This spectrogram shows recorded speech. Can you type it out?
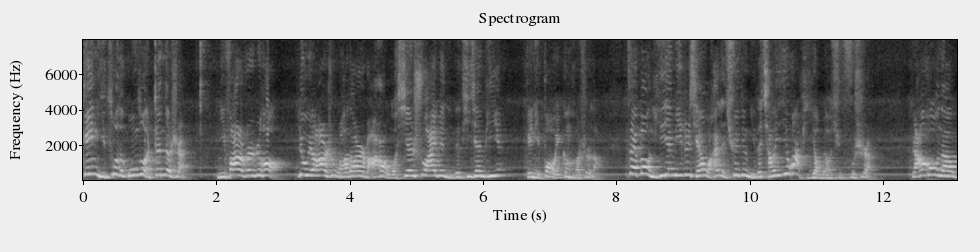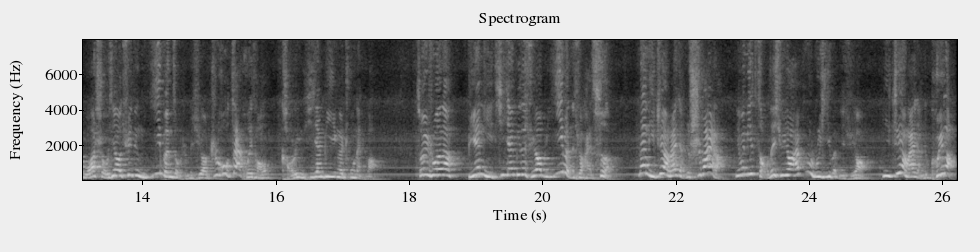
给你做的工作真的是，你发了分之后，六月二十五号到二十八号，我先刷一遍你的提前批，给你报一个更合适的。在报你提前批之前，我还得确定你的强一计划批要不要去复试。然后呢，我首先要确定你一本走什么学校，之后再回头考虑你提前批应该冲哪个。所以说呢，别你提前批的学校比一本的学校还次，那你这样来讲就失败了，因为你走的学校还不如一本的学校，你这样来讲就亏了。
